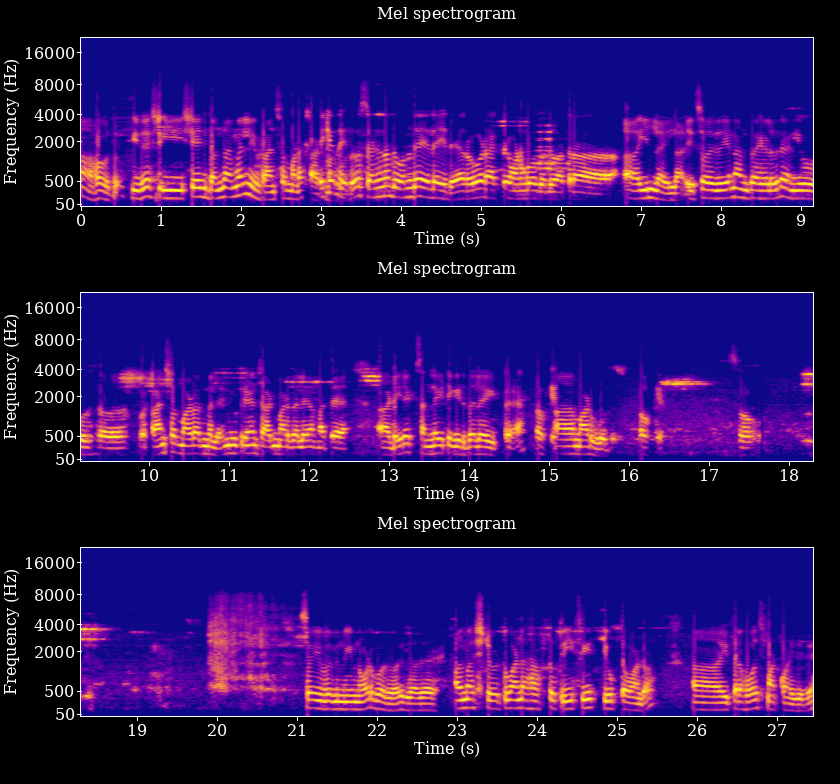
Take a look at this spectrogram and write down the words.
ಹಾ ಹೌದು. ಇದೇ ಈ ಸ್ಟೇಜ್ ಬಂದಾದ್ಮೇಲೆ ನೀವು ಟ್ರಾನ್ಸ್ಫರ್ ಮಾಡಕ್ ಸ್ಟಾರ್ಟ್ ಯಾಕೆಂದ್ರೆ ಇದು ಸಣ್ಣದು ಒಂದೇ ಎಲೆ ಇದೆ. ರೋಡ್ ಹಾಕ್ರೆ ಒಣಗೋಗೋದು ಆತರ ಇಲ್ಲ ಇಲ್ಲ. ಸೊ ಇದು ಏನಂತ ಹೇಳಿದ್ರೆ ನೀವು ಟ್ರಾನ್ಸ್ಫರ್ ಮಾಡಾದ್ಮೇಲೆ ನ್ಯೂಟ್ರಿಯನ್ಸ್ ಆಡ್ ಮಾಡ್ದಲೆ ಮತ್ತೆ ಡೈರೆಕ್ಟ್ ಸನ್ಲೈಟ್ ಇಡ್ದಲೆ ಇಟ್ರೆ ಆ, ಮಾಡ್ಬೋದು. ಓಕೆ ಸೊ ಸೊ ಇವಾಗ ನೀವು ನೋಡ್ಬೋದು ಇದು ಅದೇ almost two and half to three feet tube ತಗೊಂಡು ಈ ತರ ಹೋಲ್ಸ್ ಮಾಡ್ಕೊಂಡಿದೀವಿ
